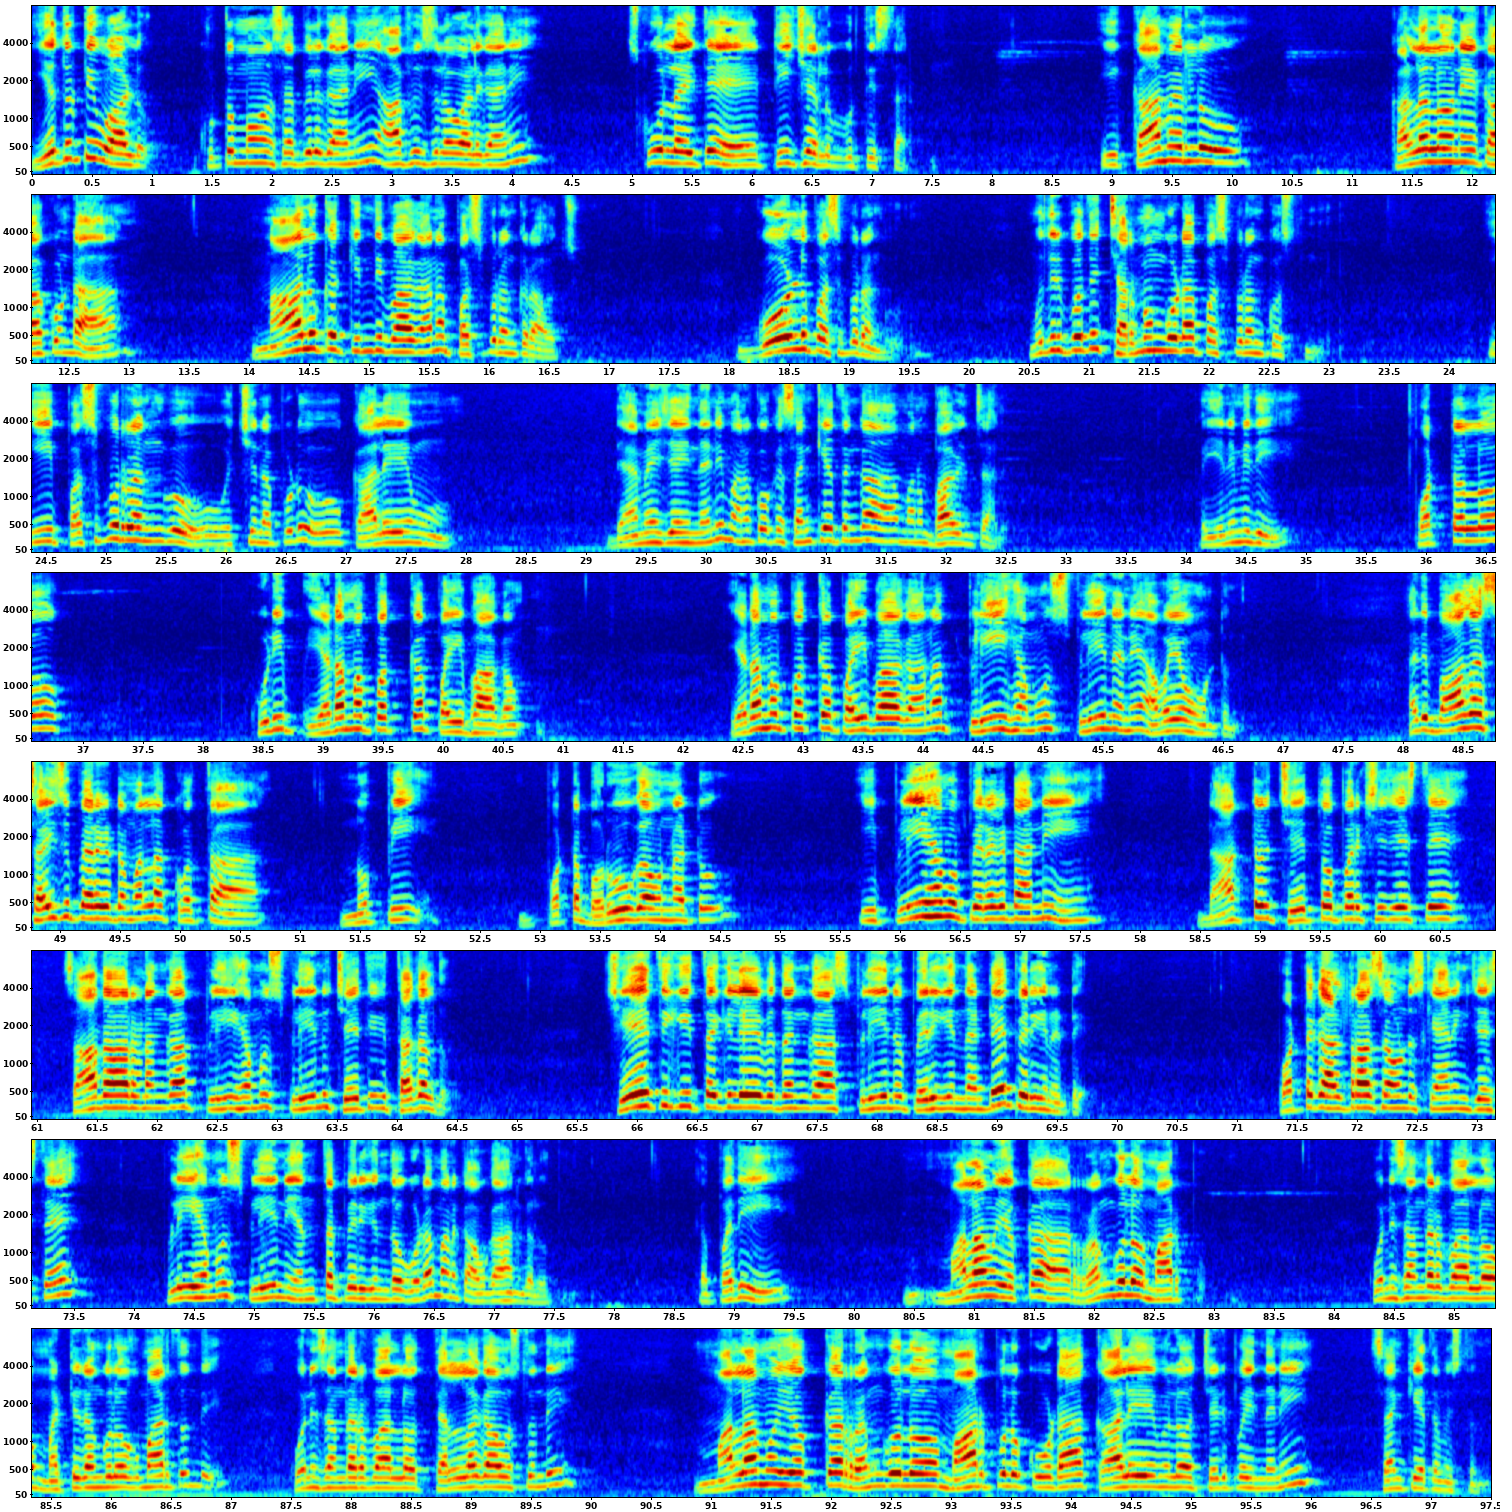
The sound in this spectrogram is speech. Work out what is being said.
ఎదుటి వాళ్ళు కుటుంబం సభ్యులు కానీ ఆఫీసులో వాళ్ళు కానీ స్కూల్లో అయితే టీచర్లు గుర్తిస్తారు. ఈ కామెర్లు కళ్ళలోనే కాకుండా నాలుక కింది భాగాన పసుపు రంగు రావచ్చు. గోళ్ళు పసుపు రంగు. ముదిరిపోతే చర్మం కూడా పసుపు రంగుకు వస్తుంది. ఈ పసుపు రంగు వచ్చినప్పుడు కాలేయం డ్యామేజ్ అయిందని మనకు ఒక సంకేతంగా మనం భావించాలి. ఎనిమిది పొట్టలో కుడి ఎడమ పక్క పైభాగం ఎడమ పక్క పైభాగాన ప్లీహము స్ప్లీన్ అనే అవయవం ఉంటుంది. అది బాగా సైజు పెరగటం వల్ల కొత్త నొప్పి పొట్ట బరువుగా ఉన్నట్టు ఈ ప్లీహము పెరగటాన్ని డాక్టర్ చేత్తో పరీక్ష చేస్తే సాధారణంగా ప్లీహము స్ప్లీను చేతికి తగలదు. చేతికి తగిలే విధంగా స్ప్లీను పెరిగిందంటే పెరిగినట్టే. పొట్టకి అల్ట్రాసౌండ్ స్కానింగ్ చేస్తే ప్లీహము స్ప్లీన్ ఎంత పెరిగిందో కూడా మనకు అవగాహన కలుగుతుంది. పది మలం యొక్క రంగులో మార్పు. కొన్ని సందర్భాల్లో మట్టి రంగులోకి మారుతుంది. కొన్ని సందర్భాల్లో తెల్లగా వస్తుంది. మలము యొక్క రంగులో మార్పులు కూడా కాలేయములో చెడిపోయిందని సంకేతం ఇస్తుంది.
